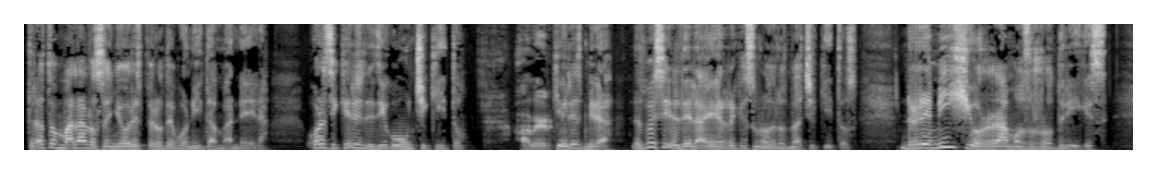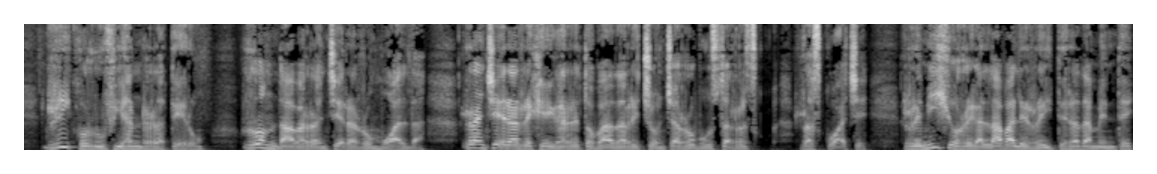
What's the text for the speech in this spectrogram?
Trato mal a los señores, pero de bonita manera. Ahora, si quieres, les digo un chiquito. A ver, ¿Quieres? Mira, les voy a decir el de la R, que es uno de los más chiquitos. Remigio Ramos Rodríguez, rico rufián ratero, rondaba ranchera Romualda, ranchera rejega, retobada, rechoncha, robusta, ras- rascuache. Remigio regalábale reiteradamente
